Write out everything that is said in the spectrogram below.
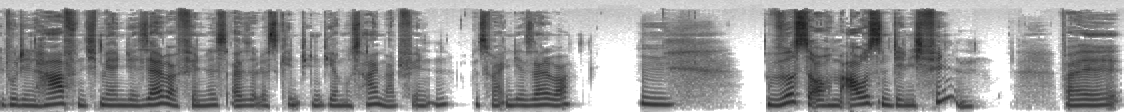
du den Hafen nicht mehr in dir selber findest, also das Kind in dir muss Heimat finden, und zwar in dir selber, hm. wirst du auch im Außen den nicht finden. Weil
